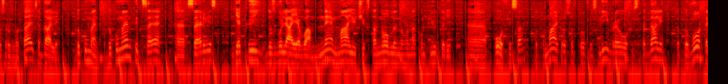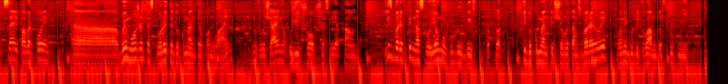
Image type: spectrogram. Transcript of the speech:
Ось розгортається далі. Документи. Документи це е, сервіс, який дозволяє вам, не маючи встановленого на комп'ютері е, офіса, тобто Microsoft Office, LibreOffice і так далі, тобто Word, Excel, PowerPoint, е, ви можете створити документи онлайн, ну, звичайно, увійшовши в свій аккаунт, і зберегти на своєму Google диску. Тобто ті документи, що ви там зберегли, вони будуть вам доступні е,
